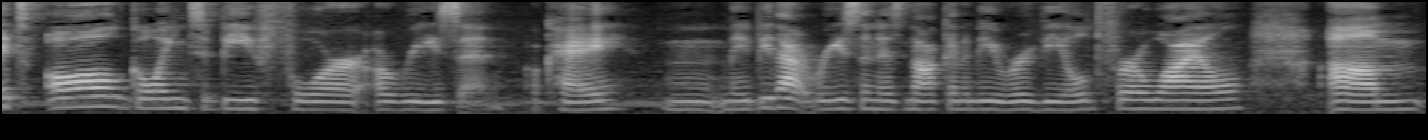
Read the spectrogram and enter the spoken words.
it's all going to be for a reason, okay? Maybe that reason is not going to be revealed for a while, um,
